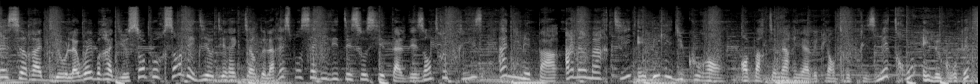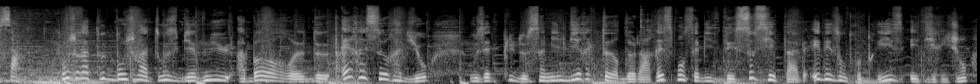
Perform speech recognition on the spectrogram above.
RSE Radio, la web radio 100% dédiée au directeur de la responsabilité sociétale des entreprises, animée par Alain Marty et Billy Ducourant, en partenariat avec l'entreprise Métron et le groupe EPSA. Bonjour à toutes, bonjour à tous, bienvenue à bord de RSE Radio. Vous êtes plus de 5000 directeurs de la responsabilité sociétale et des entreprises et dirigeants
